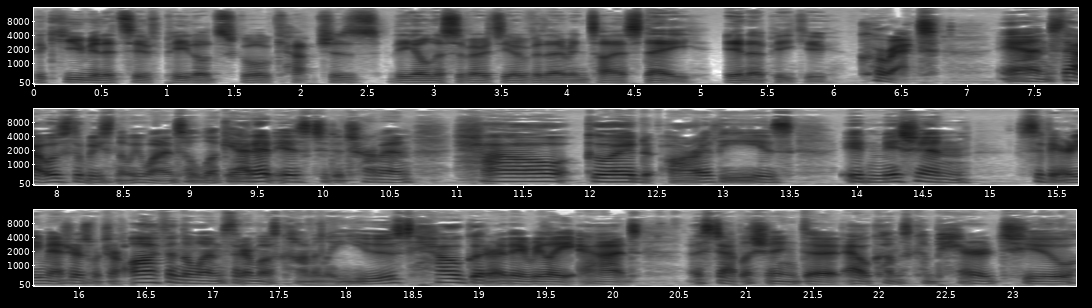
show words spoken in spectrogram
the cumulative PELOD score captures the illness severity over their entire stay in a PICU. Correct. And that was the reason that we wanted to look at it is to determine how good are these admission severity measures, which are often the ones that are most commonly used, how good are they really at establishing the outcomes compared to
